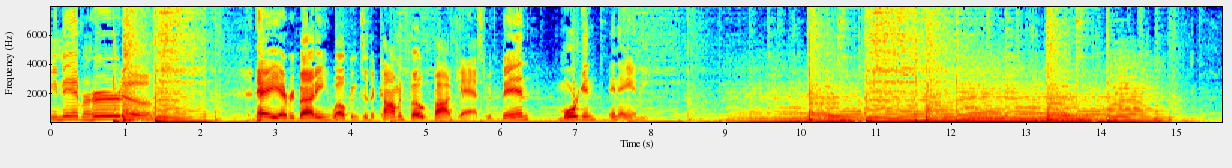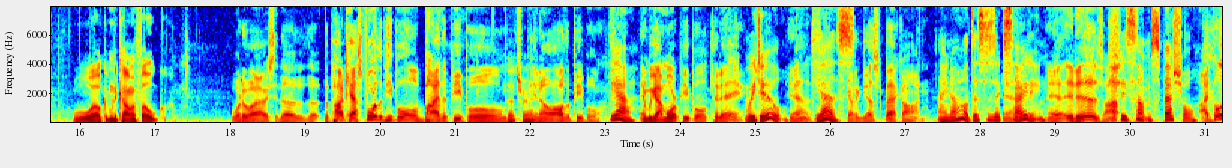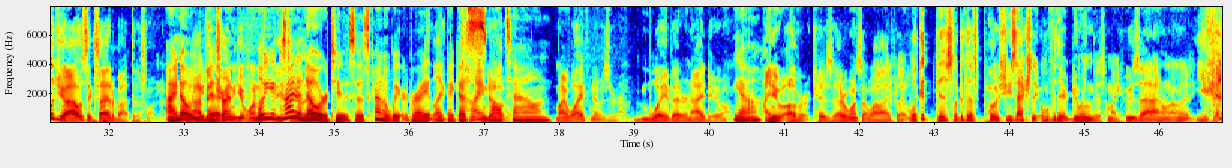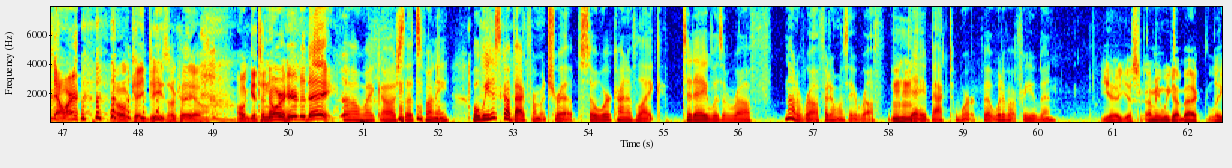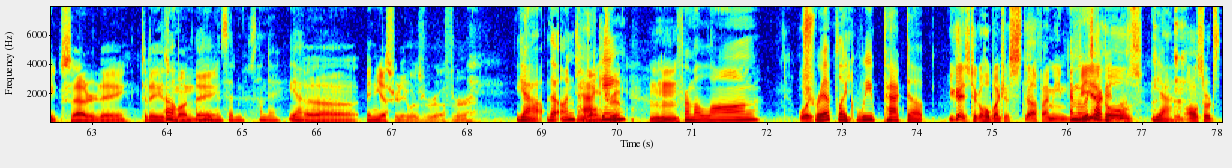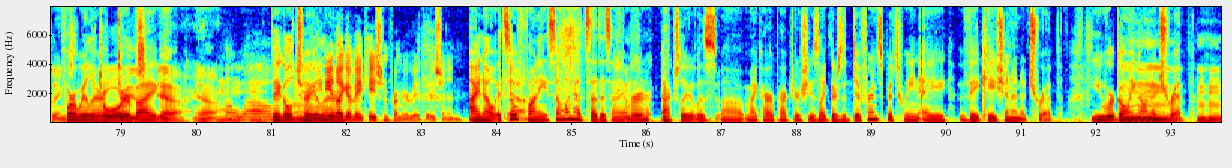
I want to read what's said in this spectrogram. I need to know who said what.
Speaker 1: town you never heard of. Hey, everybody, welcome to the Common Folk Podcast with Ben, Morgan, and Andy.
Speaker 2: Welcome to Common Folk.
Speaker 3: What do I always say? The, the the podcast for the people, by the people.
Speaker 2: That's right.
Speaker 3: You know, all the people.
Speaker 4: Yeah.
Speaker 3: And we got more people today.
Speaker 4: We do.
Speaker 3: yes.
Speaker 4: Yes.
Speaker 3: Got a guest back on.
Speaker 4: I know. This is exciting.
Speaker 3: Yeah, it is. I,
Speaker 4: She's something special.
Speaker 3: I told you I was excited about this one.
Speaker 4: I know.
Speaker 3: I've
Speaker 4: you
Speaker 3: been
Speaker 4: did.
Speaker 3: trying to get one
Speaker 4: Well,
Speaker 3: of
Speaker 4: you kind of know her too, so it's kind of weird, right? Like I guess
Speaker 3: Kind
Speaker 4: small
Speaker 3: of.
Speaker 4: town.
Speaker 3: My wife knows her way better than I do.
Speaker 4: Yeah.
Speaker 3: I knew of her because every once in a while I'd be like, "Look at this! Look at this post! She's actually over there doing this." I'm like, "Who's that? I don't know. You should know her." Oh, okay, geez, okay. I'll, I'll get to know her here today.
Speaker 4: Oh my gosh, that's funny. Well, we just got back from a trip, so we're kind of like today was a rough, not a rough. I don't want to say a rough
Speaker 3: Mm-hmm.
Speaker 4: day back to work. But what about for you, Ben?
Speaker 2: Yeah, yes. I mean, we got back late Saturday. Today is
Speaker 4: oh, I
Speaker 2: Monday.
Speaker 4: even said Sunday. Yeah.
Speaker 2: Uh, and yesterday was rougher.
Speaker 4: yeah. The
Speaker 2: long
Speaker 4: unpacking
Speaker 2: trip.
Speaker 4: from a long
Speaker 3: Well,
Speaker 4: trip. Like we packed up.
Speaker 3: You guys took a whole bunch of stuff. I mean,
Speaker 4: I mean,
Speaker 3: vehicles,
Speaker 4: we're. Yeah.
Speaker 3: all sorts of things.
Speaker 4: Four-wheeler, dirt bike.
Speaker 3: Yeah, yeah.
Speaker 5: Oh wow.
Speaker 4: Big old trailer.
Speaker 5: You need like a vacation from your vacation.
Speaker 4: I know it's so funny. Someone had said this, and I never actually. It was uh, my chiropractor. She's like, "There's a difference between a vacation and a trip. You were going on a trip."
Speaker 3: Mm-hmm.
